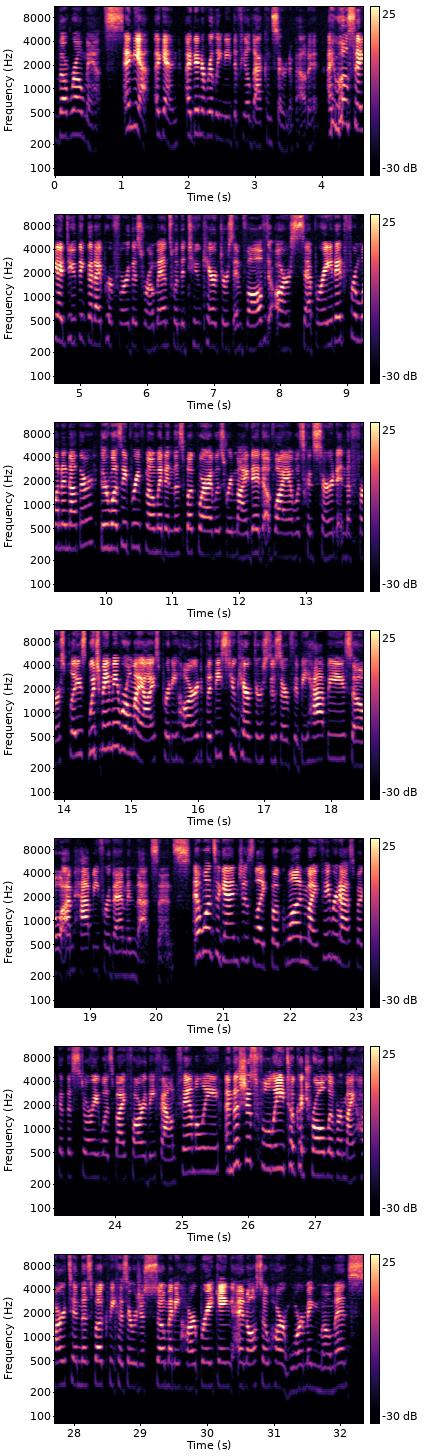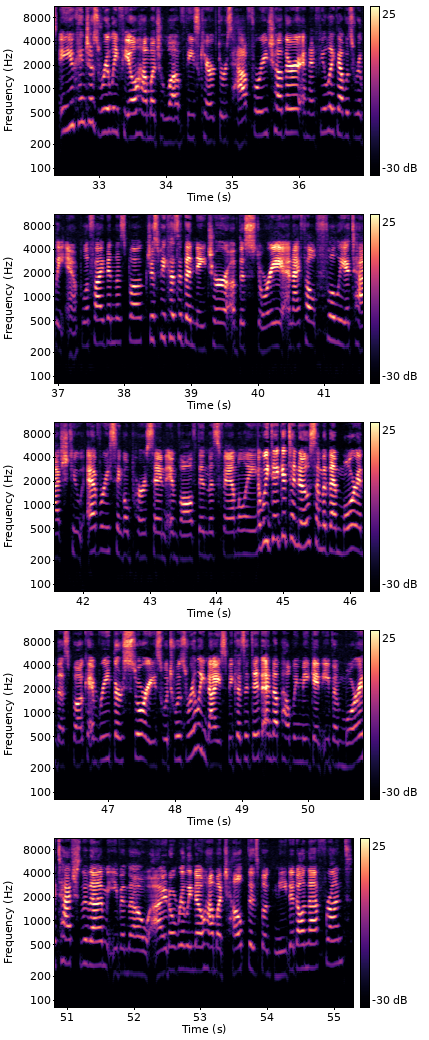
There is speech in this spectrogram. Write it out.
the romance. And yeah, again, I didn't really need to feel that concerned about it. I will say I do think that I prefer this romance when the two characters involved are separated from one another. There was a brief moment in this book where I was reminded of why I was concerned in the first place, which made me roll my eyes pretty hard, but these two characters deserve to be happy, so I'm happy for them in that sense. And once again, just like book one, my favorite aspect of this story was by far the found family, and this just fully took control over my heart in this book because there were just so many heartbreaks heartbreaking and also heartwarming moments. And you can just really feel how much love these characters have for each other and I feel like that was really amplified in this book just because of the nature of the story and I felt fully attached to every single person involved in this family. And we did get to know some of them more in this book and read their stories which was really nice because it did end up helping me get even more attached to them even though I don't really know how much help this book needed on that front.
